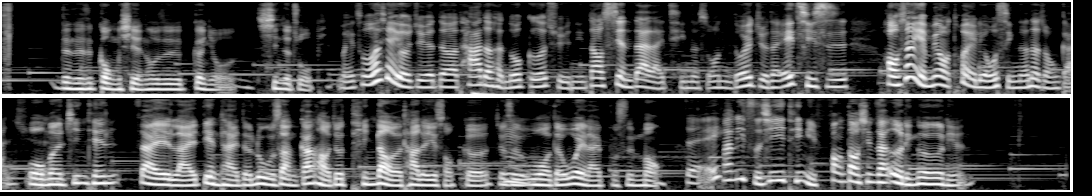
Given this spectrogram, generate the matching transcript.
真的是贡献，或是更有新的作品。没错，而且有觉得他的很多歌曲，你到现在来听的时候，你都会觉得，哎、欸，其实好像也没有退流行的那种感觉。我们今天在来电台的路上，刚好就听到了他的一首歌，就是《我的未来不是梦》。嗯、对，那你仔细一听，你放到现在二零二二年。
